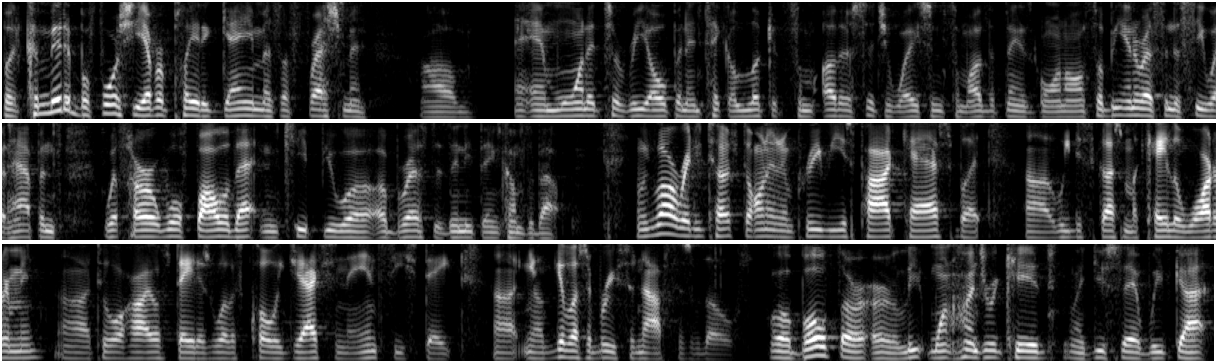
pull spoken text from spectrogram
but committed before she ever played a game as a freshman. Um, and wanted to reopen and take a look at some other situations, some other things going on. So be interesting to see what happens with her. We'll follow that and keep you uh, abreast as anything comes about. And we've already touched on it in previous podcasts, but uh, we discussed Makayla Waterman uh, to Ohio State as well as Chloe Jackson to NC State. Uh, you know, give us a brief synopsis of those. Well, both are, are Elite 100 kids. Like you said, we've got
